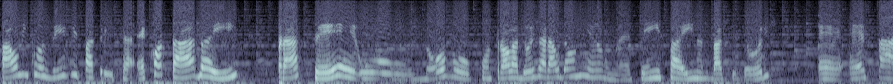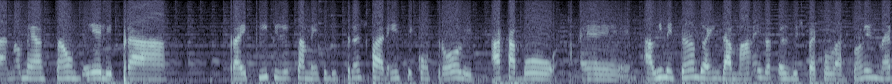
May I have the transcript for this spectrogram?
Paulo, inclusive, Patrícia, é cotado aí para ser o novo controlador geral da União, né? Tem isso aí nos bastidores. É, essa nomeação dele para para a equipe justamente de transparência e controle acabou é, alimentando ainda mais essas especulações, né?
